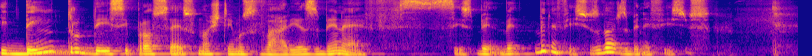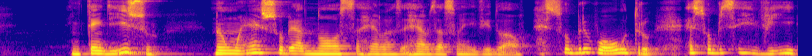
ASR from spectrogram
e dentro desse processo nós temos várias benefícios, benefícios, vários benefícios. Entende isso? Não é sobre a nossa realização individual, é sobre o outro, é sobre servir,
